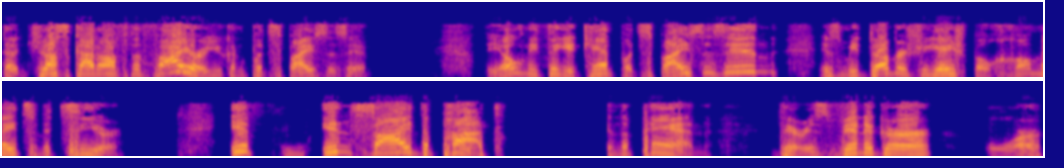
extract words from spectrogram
that just got off the fire, you can put spices in. The only thing you can't put spices in is midaber sheyesh bo v'tzir. If inside the pot, in the pan, there is vinegar or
